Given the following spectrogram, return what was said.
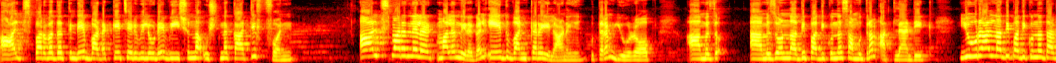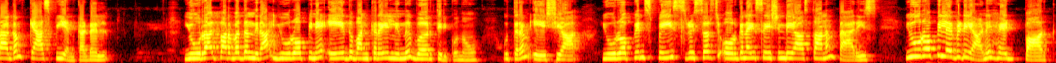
ആൽപ്സ് പർവതത്തിന്റെ വടക്കേ ചെരുവിലൂടെ വീശുന്ന ഉഷ്ണക്കാറ്റ് ഫൊൻ. ആൽപ്സ് മരനില മലനിരകൾ ഏത് വൻകരയിലാണ്? ഉത്തരം യൂറോപ്പ്. ആമസോ ആമസോൺ നദി പതിക്കുന്ന സമുദ്രം അറ്റ്ലാന്റിക്. യൂറാൽ നദി പതിക്കുന്ന തടാകം കാസ്പിയൻ കടൽ. യൂറാൽ പർവതനിര യൂറോപ്പിനെ ഏത് വൻകരയിൽ നിന്ന് വേർതിരിക്കുന്നു? ഉത്തരം ഏഷ്യ. യൂറോപ്യൻ സ്പേസ് റിസർച്ച് ഓർഗനൈസേഷന്റെ ആസ്ഥാനം പാരീസ്. യൂറോപ്പിൽ എവിടെയാണ് ഹെഡ് പാർക്ക്?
